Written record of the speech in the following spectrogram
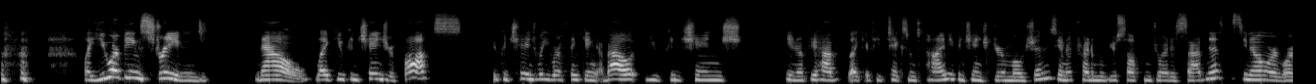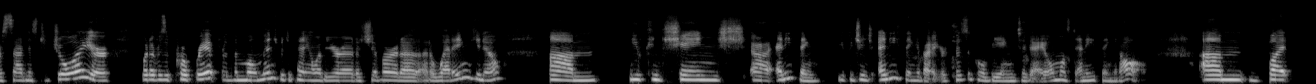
like you are being streamed now. Like you can change your thoughts. You can change what you are thinking about. You can change you know if you have like if you take some time you can change your emotions you know try to move yourself from joy to sadness you know or, or sadness to joy or whatever's appropriate for the moment but depending on whether you're at a shiva or at a, at a wedding you know. Um you can change uh, anything. You can change anything about your physical being today almost anything at all. Um but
